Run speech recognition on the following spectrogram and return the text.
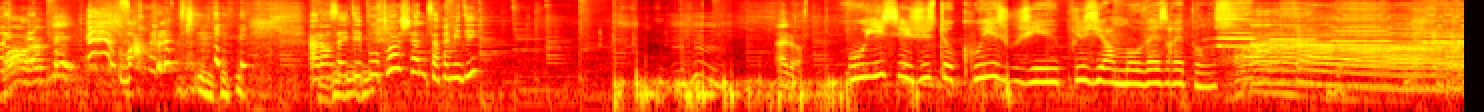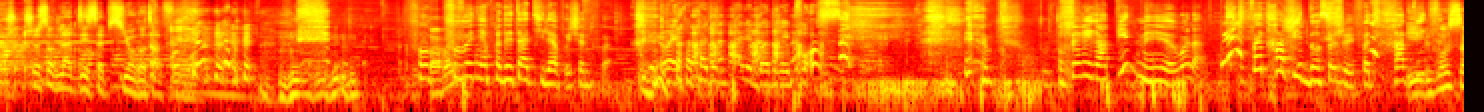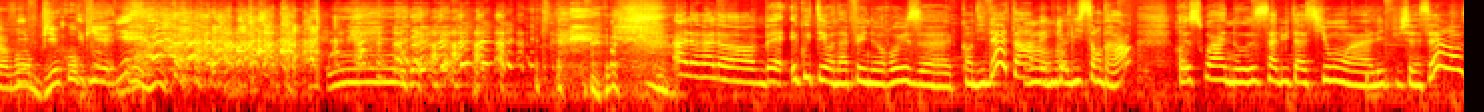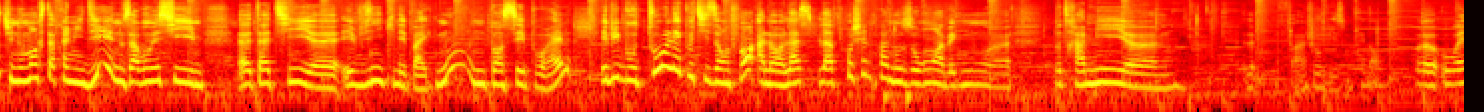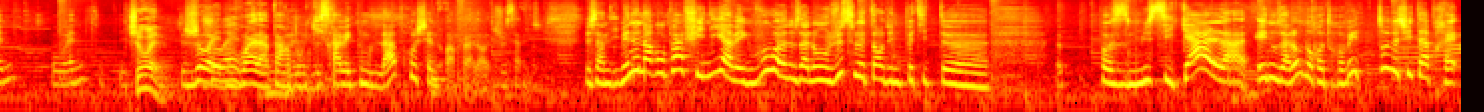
Wow, le pied. Alors, ça a été pour toi, Sean, cet après-midi? Mhm. Alors, Oui, c'est juste au quiz où j'ai eu plusieurs mauvaises réponses. Je, je sens de la déception dans ta voix. faut, faut venir près de Tati la prochaine fois. Ouais, papa donne pas les bonnes réponses. Ton père est rapide, mais euh, voilà. Il faut être rapide dans ce jeu. Il faut être rapide. Il faut savoir bien Il faut copier. bien- alors, alors, ben, écoutez, on a fait une heureuse euh, candidate hein, avec euh, Lissandra. Reçoit nos salutations euh, les plus sincères. hein. Tu nous manques cet après-midi. Nous avons aussi euh, Tati euh, Evelyne qui n'est pas avec nous. Une pensée pour elle. Et puis pour tous les petits-enfants. Alors, la, la prochaine fois, nous aurons avec nous notre ami. enfin, j'ai oublié son prénom. Owen. Owen. Joël, Joël. voilà, pardon, qui sera avec nous la prochaine fois, enfin, alors, je samedi. Le samedi. Mais nous n'avons pas fini avec vous. hein. Nous allons juste le temps d'une petite euh, pause musicale et nous allons nous retrouver tout de suite après.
